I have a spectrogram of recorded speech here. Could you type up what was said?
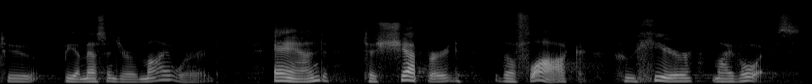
to be a messenger of my word and to shepherd the flock who hear my voice.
